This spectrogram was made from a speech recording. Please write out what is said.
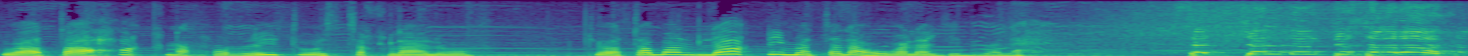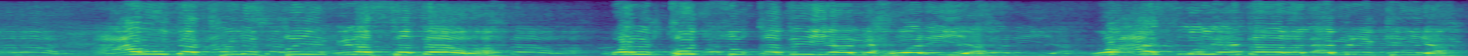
تعطى حقنا حريته واستقلاله يعتبر لا قيمة له ولا جدوى له. سجلنا انتصارات عودة فلسطين إلى الصدارة والقدس قضية محورية وعزل الإدارة الأمريكية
